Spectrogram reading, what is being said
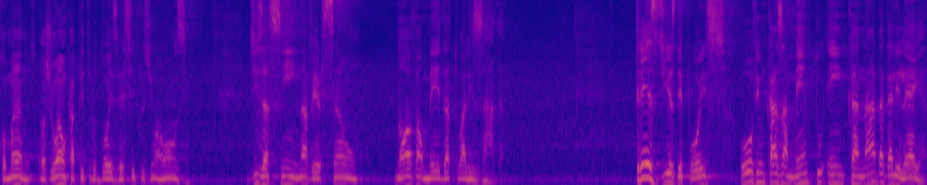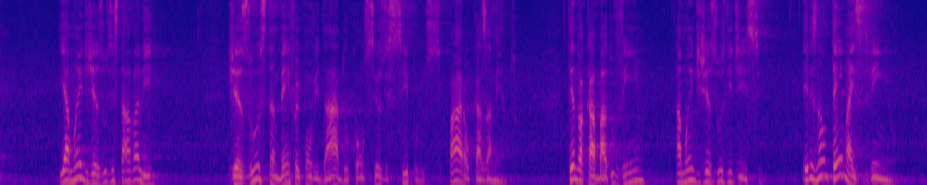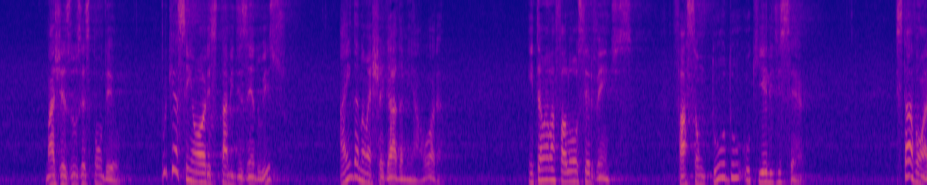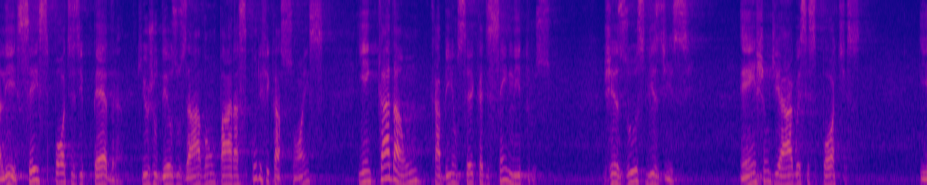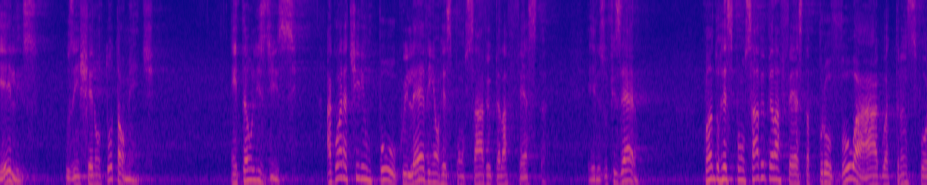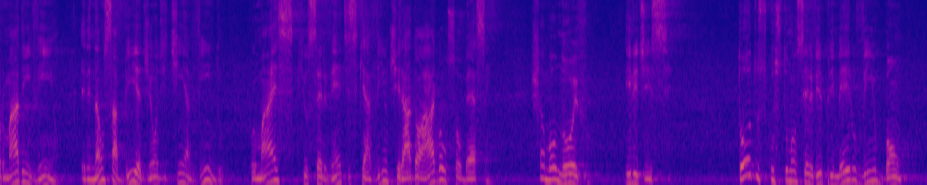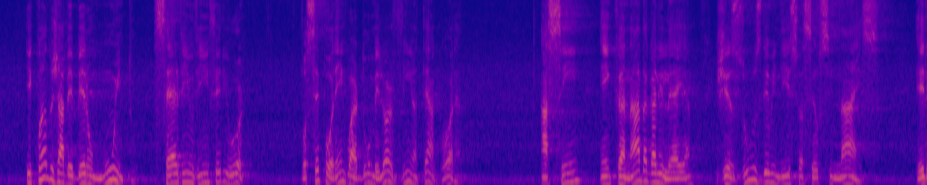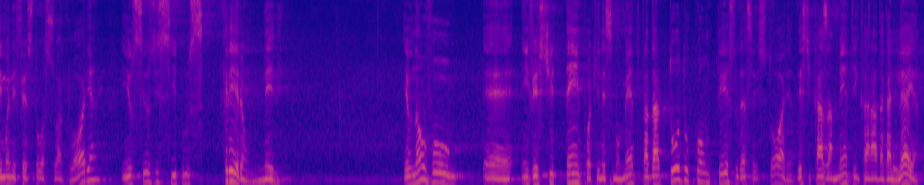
Romanos, João capítulo 2, versículos de 1 a 11. Diz assim na versão nova Almeida atualizada. Três dias depois, houve um casamento em Caná da Galileia. E a mãe de Jesus estava ali. Jesus também foi convidado com os seus discípulos para o casamento. Tendo acabado o vinho, a mãe de Jesus lhe disse: Eles não têm mais vinho. Mas Jesus respondeu: Por que a senhora está me dizendo isso? Ainda não é chegada a minha hora. Então ela falou aos serventes: Façam tudo o que ele disser. Estavam ali seis potes de pedra que os judeus usavam para as purificações, e em cada um cabiam cerca de cem litros. Jesus lhes disse: Encham de água esses potes. E eles os encheram totalmente. Então lhes disse: Agora tirem um pouco e levem ao responsável pela festa. Eles o fizeram. Quando o responsável pela festa provou a água transformada em vinho, ele não sabia de onde tinha vindo, por mais que os serventes que haviam tirado a água o soubessem. Chamou o noivo e lhe disse: Todos costumam servir primeiro vinho bom, e quando já beberam muito, servem o vinho inferior. Você, porém, guardou o melhor vinho até agora. Assim, em Caná da Galileia, Jesus deu início a seus sinais. Ele manifestou a sua glória e os seus discípulos creram nele. Eu não vou é, investir tempo aqui nesse momento para dar todo o contexto dessa história, deste casamento em Caná da Galileia.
